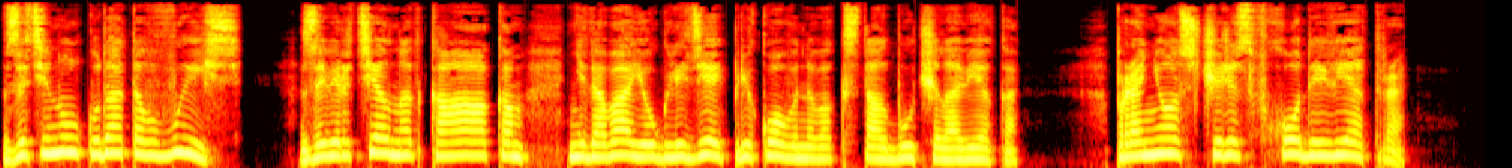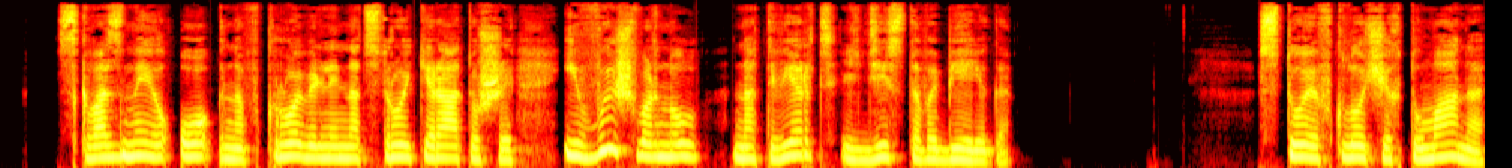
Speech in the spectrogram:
затянул куда-то ввысь, завертел над Кааком, не давая углядеть прикованного к столбу человека, пронес через входы ветра, сквозные окна в кровельной надстройке ратуши и вышвырнул на твердь льдистого берега. Стоя в клочьях тумана,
